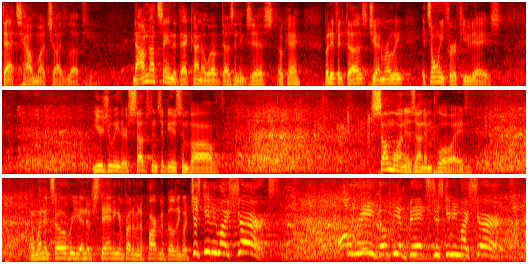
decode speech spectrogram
That's how much I love you. Now, I'm not saying that that kind of love doesn't exist, okay? But if it does, generally, it's only for a few days. Usually there's substance abuse involved. Someone is unemployed. And when it's over, you end up standing in front of an apartment building going, Just give me my shirt! I'll leave, don't be a bitch, just give me my shirt.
